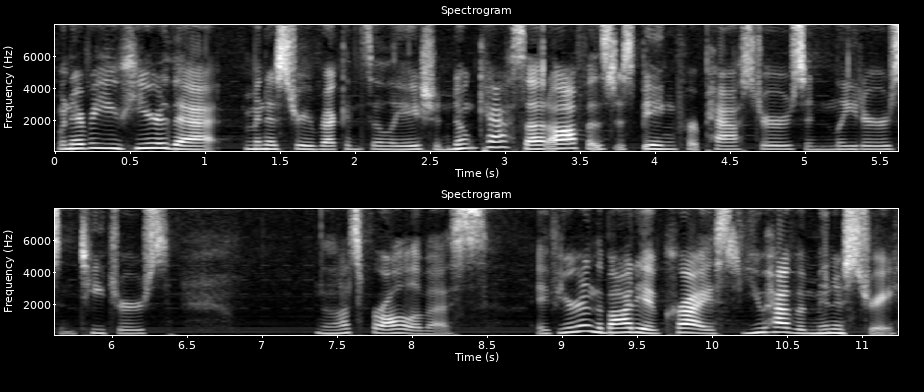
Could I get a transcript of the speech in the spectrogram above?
Whenever you hear that ministry of reconciliation, don't cast that off as just being for pastors and leaders and teachers. No, that's for all of us. If you're in the body of Christ, you have a ministry,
